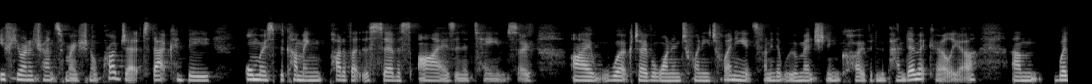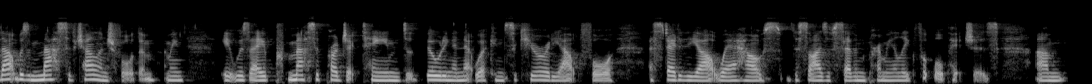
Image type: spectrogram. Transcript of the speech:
if you're on a transformational project, that could be almost becoming part of like the service eyes in a team. So I worked over one in 2020. It's funny that we were mentioning COVID and the pandemic earlier, um, where that was a massive challenge for them. I mean, it was a massive project team building a network and security out for a state of the art warehouse the size of seven Premier League football pitches. Um,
